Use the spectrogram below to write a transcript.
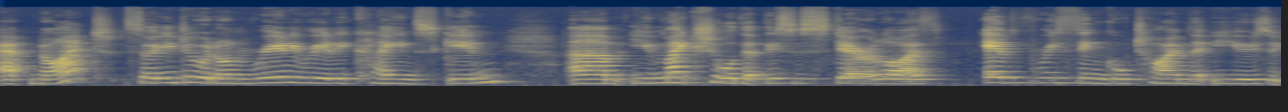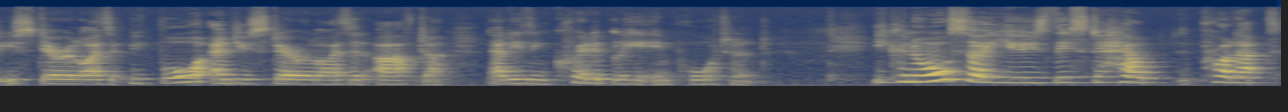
at night. So you do it on really, really clean skin. Um, you make sure that this is sterilized every single time that you use it. You sterilize it before and you sterilize it after. That is incredibly important. You can also use this to help products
